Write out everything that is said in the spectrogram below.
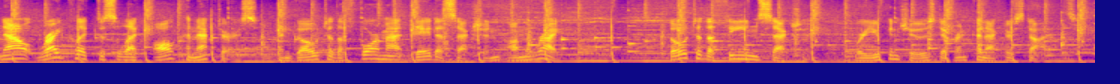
Now, right-click to select all connectors and go to the Format Data section on the right. Go to the Themes section, where you can choose different connector styles.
